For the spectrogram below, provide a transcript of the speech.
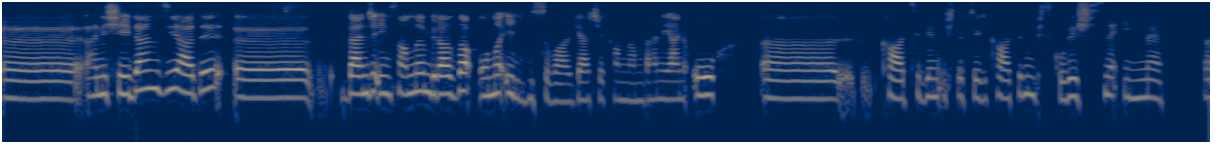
E, hani şeyden ziyade e, bence insanların biraz da ona ilgisi var gerçek anlamda. Hani yani o e, katilin işte seri katilin psikolojisine inme ee,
